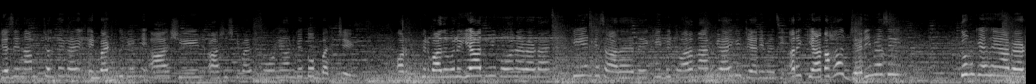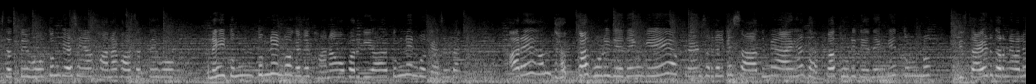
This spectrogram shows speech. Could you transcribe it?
जैसे नाम चलते गए इन्वाइट तो किया कि आशीष आशीष की वाइफ सोनिया, उनके दो बच्चे। और फिर बाद में बोले, ये आदमी कौन है, बैठा है? कि इनके साथ आए थे कि भी तुम्हारा नाम क्या है कि जेरी मैसी अरे क्या कहा? जेरी मैसी तुम कैसे यहाँ बैठ सकते हो? तुम कैसे यहाँ खाना खा सकते हो? नहीं तुम तुमने इनको कैसे खाना ऑफ़र किया? तुमने इनको कैसे अरे हम धक्का थोड़ी दे देंगे। फ्रेंड सर्कल के साथ में आए हैं धक्का थोड़ी दे देंगे। तुम लोग डिसाइड करने वाले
